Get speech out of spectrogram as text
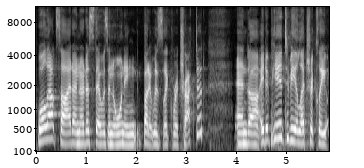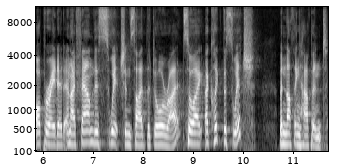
While outside, I noticed there was an awning, but it was like retracted. And uh, it appeared to be electrically operated, and I found this switch inside the door, right? So I, I clicked the switch, but nothing happened.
